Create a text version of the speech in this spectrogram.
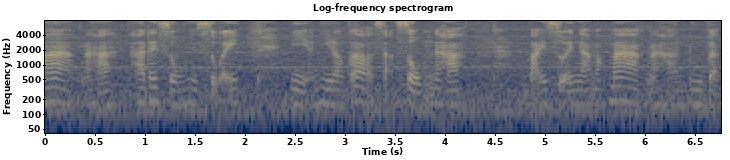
มากๆนะคะ ถ้าได้ทรงสวยๆนี่อันนี้เราก็สะสมนะคะ ใบสวยงามมากๆนะคะ ดูแบบ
